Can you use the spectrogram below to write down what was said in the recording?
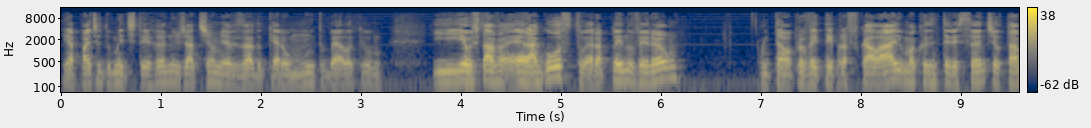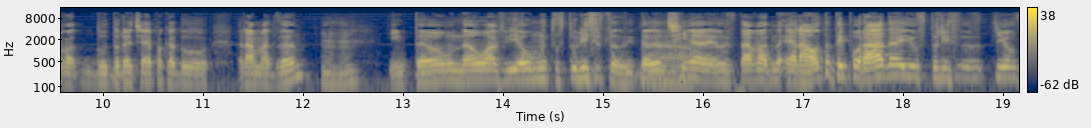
E a parte do Mediterrâneo já tinham me avisado que eram muito bela, que eu, e eu estava, era agosto, era pleno verão, então aproveitei para ficar lá e uma coisa interessante, eu estava durante a época do Ramadã, uhum. então não havia muitos turistas. Então não. eu tinha, eu estava, era alta temporada e os turistas tinham,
